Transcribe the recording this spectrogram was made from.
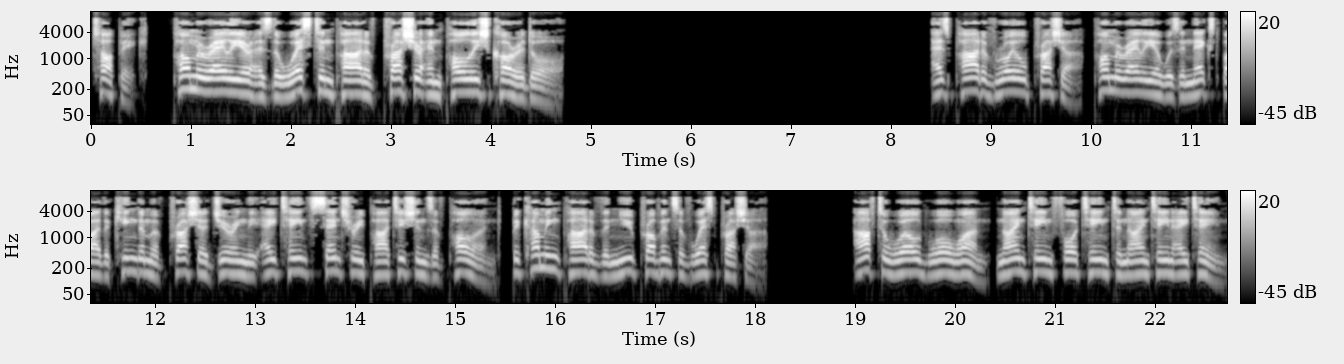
Topic: Pomerania as the western part of Prussia and Polish corridor. As part of Royal Prussia, Pomerania was annexed by the Kingdom of Prussia during the 18th-century partitions of Poland, becoming part of the new province of West Prussia. After World War I (1914–1918),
